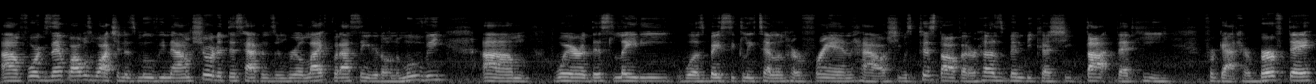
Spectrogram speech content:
Um, for example, I was watching this movie. Now, I'm sure that this happens in real life, but I seen it on the movie um, where this lady was basically telling her friend how she was pissed off at her husband because she thought that he forgot her birthday.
